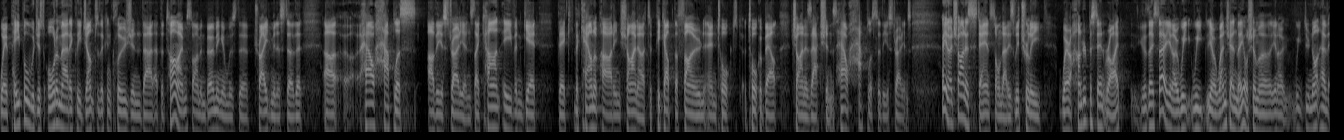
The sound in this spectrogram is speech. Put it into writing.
where people would just automatically jump to the conclusion that at the time, Simon Birmingham was the trade minister, that uh, how hapless are the Australians? They can't even get their, the counterpart in China to pick up the phone and talk, talk about China's actions. How hapless are the Australians? You know, China's stance on that is literally we're 100% right. They say, you know, we, we you know, Wan Chan Mi or Shima, you know, we do not have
